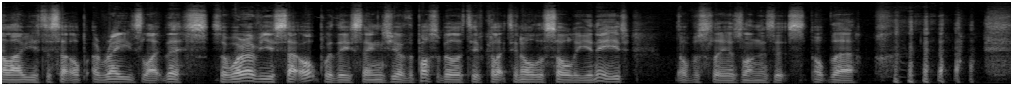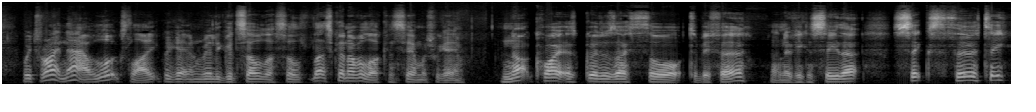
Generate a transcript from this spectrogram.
allow you to set up arrays like this. So wherever you set up with these things, you have the possibility of collecting all the solar you need, obviously as long as it's up there. Which right now looks like we're getting really good solar. So let's go and have a look and see how much we're getting. Not quite as good as I thought, to be fair. I don't know if you can see that. 630,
